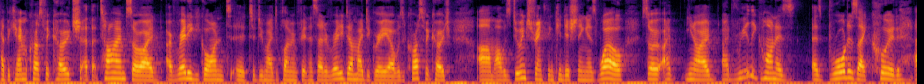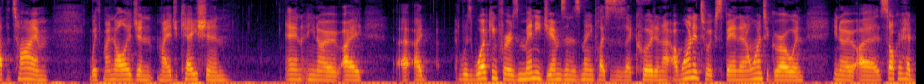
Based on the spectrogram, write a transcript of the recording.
I became a CrossFit coach at that time, so I'd, I'd already gone to, uh, to do my diploma in fitness. I'd already done my degree. I was a CrossFit coach. Um, I was doing strength and conditioning as well. So I, you know, I, I'd really gone as as broad as I could at the time with my knowledge and my education. And you know, I, I, was working for as many gyms and as many places as I could, and I, I wanted to expand and I wanted to grow. And you know, uh, soccer had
